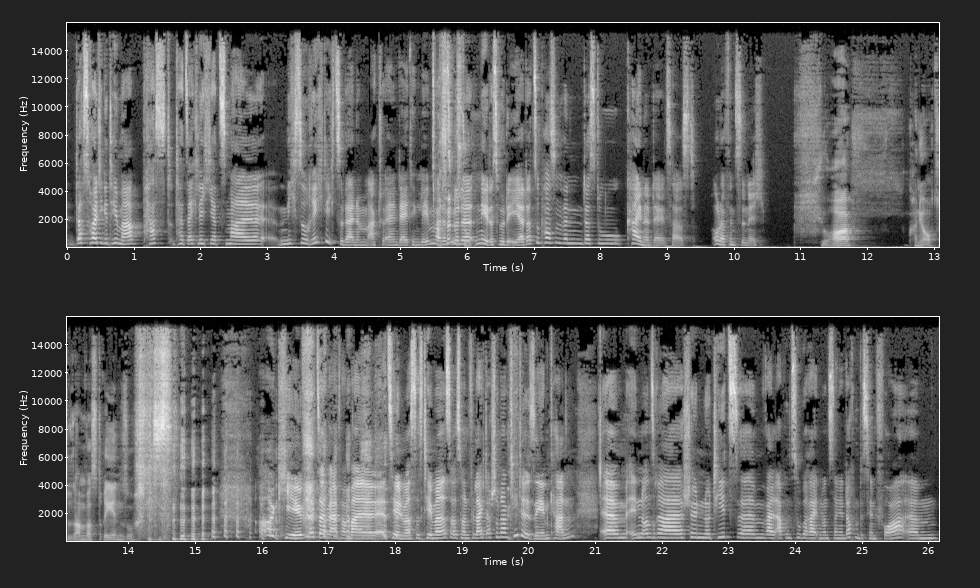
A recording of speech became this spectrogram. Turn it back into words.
das heutige Thema passt tatsächlich jetzt mal nicht so richtig zu deinem aktuellen Datingleben, weil Ach, das würde, du? nee, das würde eher dazu passen, wenn, dass du keine Dates hast. Oder findest du nicht? Ja, kann ja auch zusammen was drehen, so. Okay, vielleicht sollten wir einfach mal erzählen, was das Thema ist, was man vielleicht auch schon am Titel sehen kann. Ähm, in unserer schönen Notiz, ähm, weil ab und zu bereiten wir uns dann ja doch ein bisschen vor, ähm,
